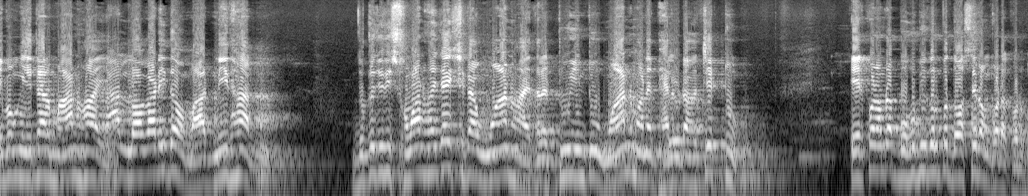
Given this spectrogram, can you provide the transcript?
এবং এটার মান হয় আর লগারিদম আর নিধান, দুটো যদি সমান হয়ে যায়, সেটা ওয়ান হয়। তাহলে টু ইন্টু ওয়ান মানে ভ্যালুটা হচ্ছে টু এরপর আমরা বহু বিকল্প দশের অঙ্কটা করব।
